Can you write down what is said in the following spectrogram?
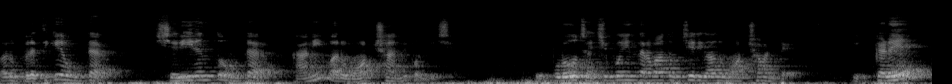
వారు బ్రతికే ఉంటారు శరీరంతో ఉంటారు కానీ వారు మోక్షాన్ని పొందేశారు. ఎప్పుడో చచ్చిపోయిన తర్వాత వచ్చేది కాదు మోక్షం అంటే. ఇక్కడే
